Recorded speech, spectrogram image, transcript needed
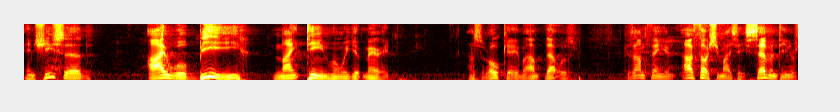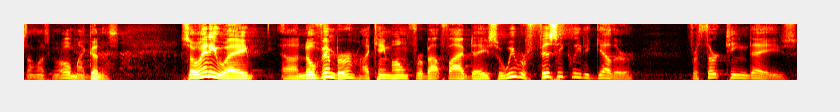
And she said, I will be 19 when we get married. I said, okay, that was, because I'm thinking, I thought she might say 17 or something. I was going, oh my goodness. So anyway, uh, November, I came home for about five days. So we were physically together for 13 days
